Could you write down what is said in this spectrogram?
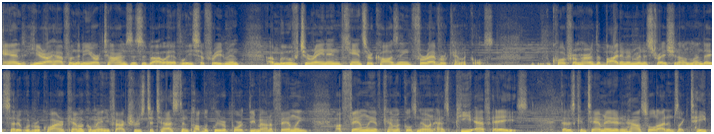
And here I have from the New York Times, this is by way of Lisa Friedman, a move to rein in cancer causing forever chemicals quote from her the biden administration on monday said it would require chemical manufacturers to test and publicly report the amount of family a family of chemicals known as pfas that is contaminated in household items like tape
